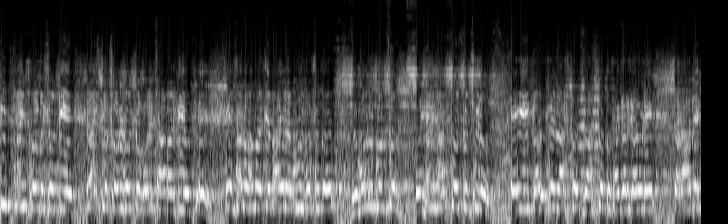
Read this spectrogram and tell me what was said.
মিথ্যা ইনফরমেশন দিয়ে রাষ্ট্র ষড়যন্ত্র করেছে আমার বিরুদ্ধে। এছাড়াও আমার যে ভাইরা ভুলবশত গণতন্ত্র, ওইখানে রাষ্ট্রত্ব ছিল। এই গালফের রাষ্ট্র রাষ্ট্রত্ব থাকার কারণে তারা আবেগ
